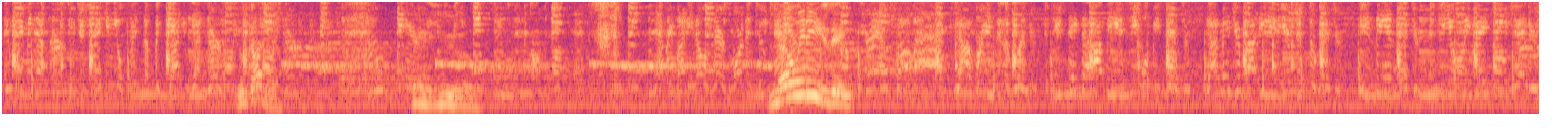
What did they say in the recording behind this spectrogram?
and women have curves. You just shaking your fist up at God. You got nerves. You got me. How dare you. people use common he will be censored. God made your body and you're just a renter. He's the inventor, and he only made two genders.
